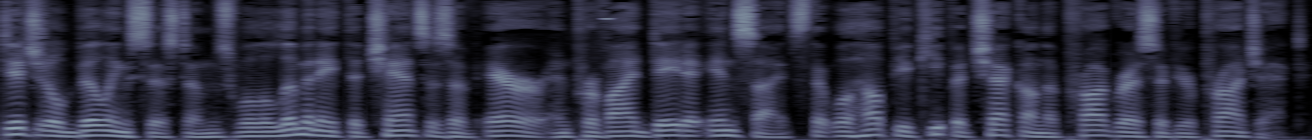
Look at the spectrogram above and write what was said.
Digital billing systems will eliminate the chances of error and provide data insights that will help you keep a check on the progress of your project.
